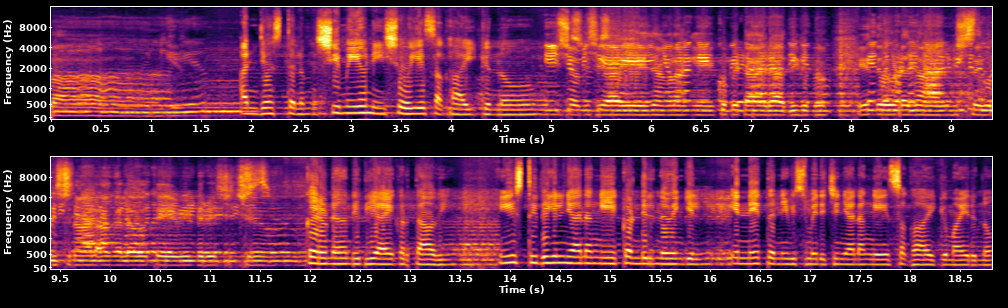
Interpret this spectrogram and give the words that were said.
ഭാഗ്യം. അഞ്ചാം സ്ഥലം ഷിമയോൻ ഈശോയെ സഹായിക്കുന്നു. ഈശോമിശിഹായെ ഞങ്ങൾ അങ്ങേ കുപ്പിട്ട് ആരാധിക്കുന്നു. എന്തുകൊണ്ട് ഞാൻ വിശ്വകുരിശിനാൽ അകലോകത്തെ വീണ്ടും രക്ഷിച്ചു. കരുണാനിധിയായ കർത്താവി ഈ സ്ഥിതിയിൽ ഞാൻ അങ്ങയെ കണ്ടിരുന്നുവെങ്കിൽ എന്നെ തന്നെ വിസ്മരിച്ച് ഞാൻ അങ്ങയെ സഹായിക്കുമായിരുന്നു.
